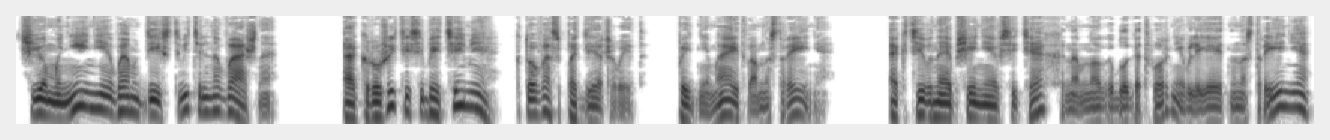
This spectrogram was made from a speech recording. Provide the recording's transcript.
чье мнение вам действительно важно. Окружите себя теми, кто вас поддерживает, поднимает вам настроение. Активное общение в сетях намного благотворнее влияет на настроение,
